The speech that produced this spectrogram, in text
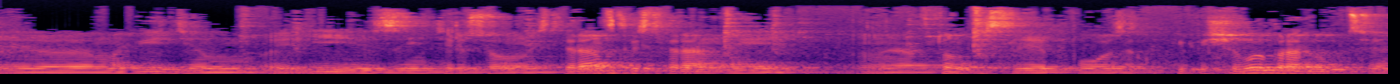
Э, мы видим и заинтересованность иранской стороны, э, в том числе по закупке пищевой продукции.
